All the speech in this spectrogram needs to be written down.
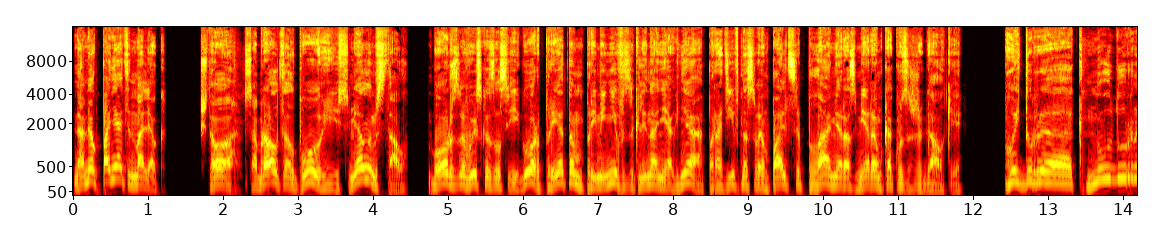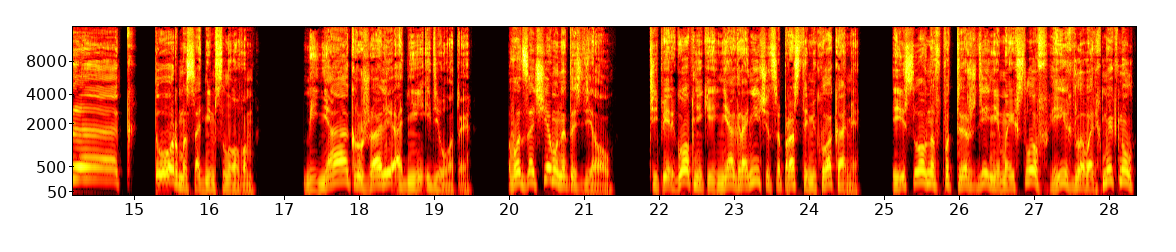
Намек понятен, малек?» «Что, собрал толпу и смелым стал?» Борзо высказался Егор, при этом применив заклинание огня, породив на своем пальце пламя размером, как у зажигалки. «Ой, дурак! Ну, дурак!» Тормоз одним словом. Меня окружали одни идиоты. Вот зачем он это сделал? Теперь гопники не ограничатся простыми кулаками. И словно в подтверждение моих слов их главарь хмыкнул,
